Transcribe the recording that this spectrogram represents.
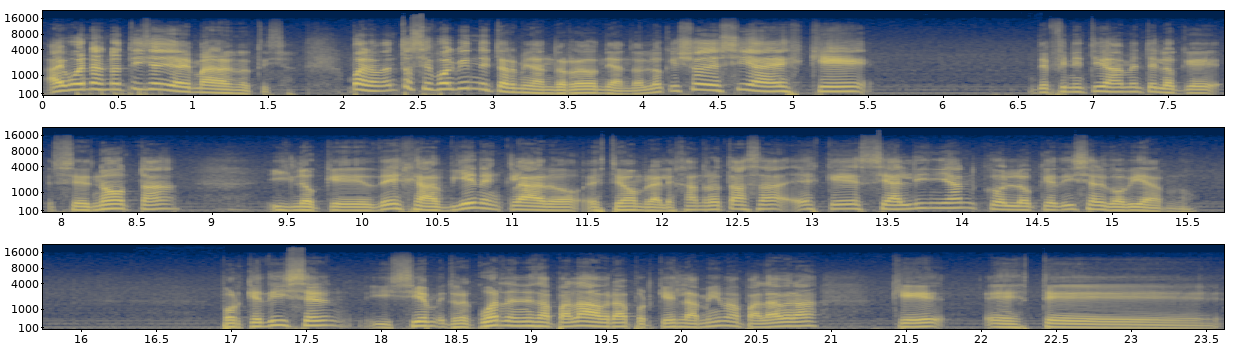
hay buenas noticias y hay malas noticias. Bueno, entonces volviendo y terminando, redondeando. Lo que yo decía es que definitivamente lo que se nota y lo que deja bien en claro este hombre Alejandro Taza es que se alinean con lo que dice el gobierno. Porque dicen, y siempre, recuerden esa palabra, porque es la misma palabra que este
